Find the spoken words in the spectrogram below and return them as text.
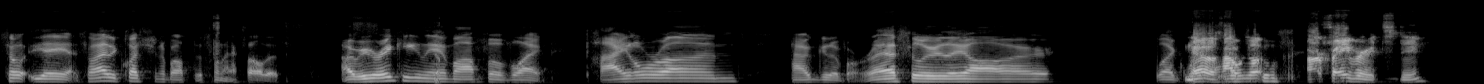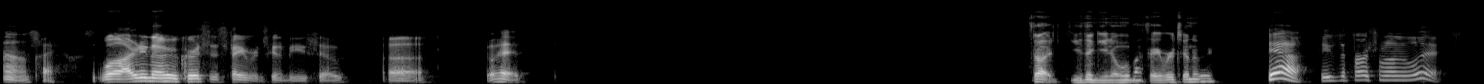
So yeah, yeah. So I had a question about this when I saw this. Are we ranking them off of like title runs, how good of a wrestler they are? Like No, what's- how cool? our favorites, dude. Oh, okay. Well, I already know who Chris's favorite's gonna be, so uh go ahead. Good. You think you know who my favorite's gonna be? Yeah, he's the first one on the list.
